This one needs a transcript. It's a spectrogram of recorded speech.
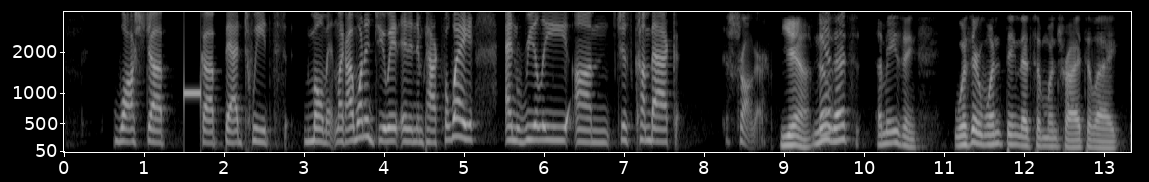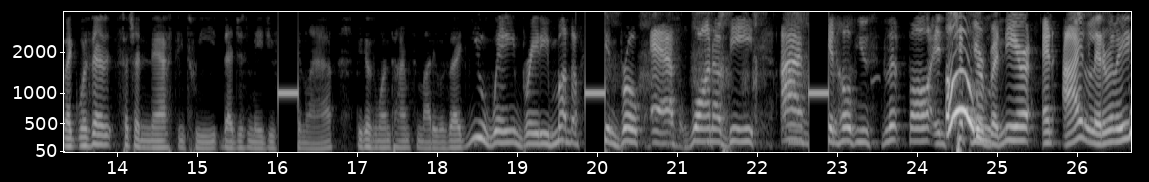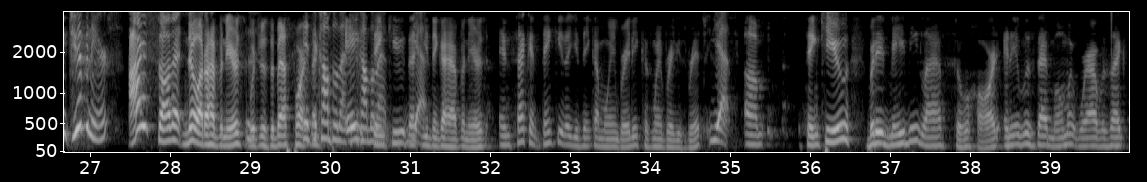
washed up, up bad tweets moment. Like I want to do it in an impactful way and really um just come back stronger. Yeah, no, Yeah. that's amazing. Was there one thing that someone tried to like, like, was there such a nasty tweet that just made you laugh? Because one time somebody was like, "You Wayne Brady motherfucking broke ass wannabe, I fing hope you slip, fall, and chip your veneer." And I literally, Do you have veneers? I saw that. No, I don't have veneers, which was the best part. It's a compliment, it's a A, compliment. Thank you that Yeah. you think I have veneers, and second, thank you that you think I'm Wayne Brady because Wayne Brady's rich. Yeah. Um, thank you. But it made me laugh so hard. And it was that moment where I was like,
